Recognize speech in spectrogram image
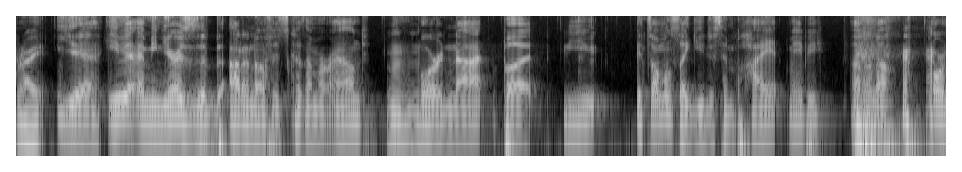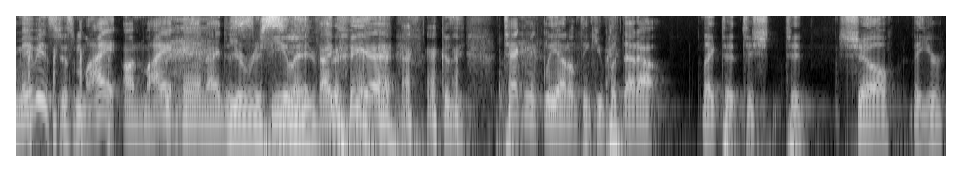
right? Yeah, even I mean yours is a. I don't know if it's because I'm around Mm-hmm. or not, but you. It's almost like you just imply it. Maybe I don't know, or maybe it's just my on my end. I just You feel it. I, yeah, because technically, I don't think you put that out, like to to sh- to show that you're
